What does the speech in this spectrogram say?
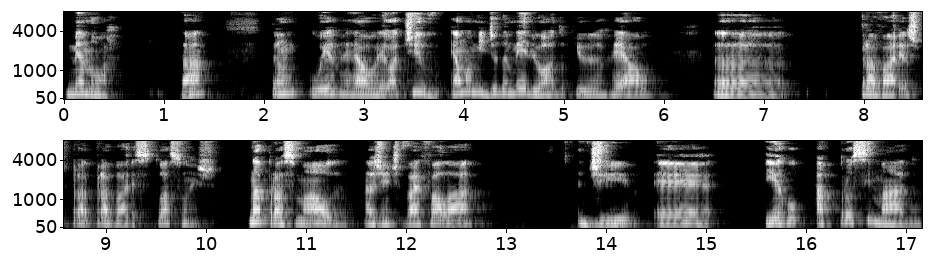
menor. Tá? Então, o erro real relativo é uma medida melhor do que o erro real uh, para várias, várias situações. Na próxima aula, a gente vai falar de é, erro aproximado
